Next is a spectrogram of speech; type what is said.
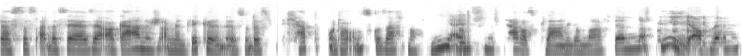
dass das alles sehr, sehr organisch am entwickeln ist. Und das, ich habe unter uns gesagt, noch nie einen Fünfjahresplan gemacht. Ja, noch nie. Auch wenn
